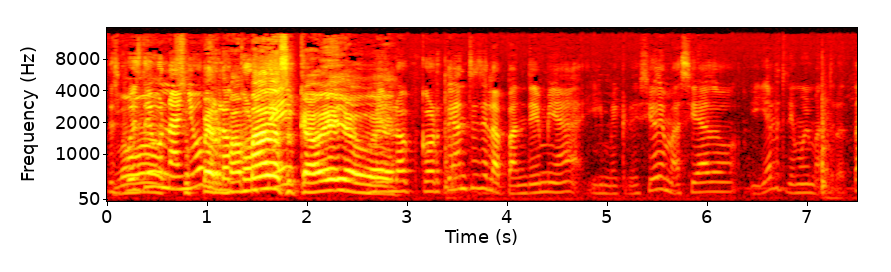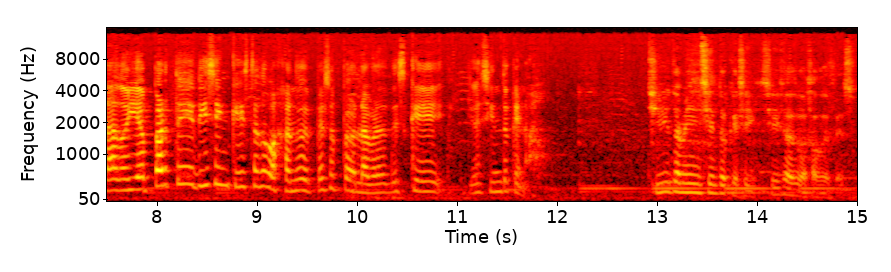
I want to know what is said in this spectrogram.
Después No, de un año super me lo mamada corté. su cabello, güey. Me lo corté antes de la pandemia y me creció demasiado y ya lo tenía muy maltratado. Y aparte dicen que he estado bajando de peso, pero la verdad es que yo siento que no. Sí, yo también siento que sí, sí has bajado de peso.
